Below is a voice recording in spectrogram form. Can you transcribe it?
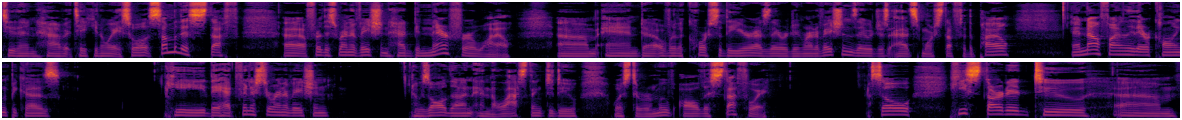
to then have it taken away. So some of this stuff uh, for this renovation had been there for a while. Um, and uh, over the course of the year, as they were doing renovations, they would just add some more stuff to the pile. And now finally they were calling because he they had finished the renovation. It was all done, and the last thing to do was to remove all this stuff away. So he started to um,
